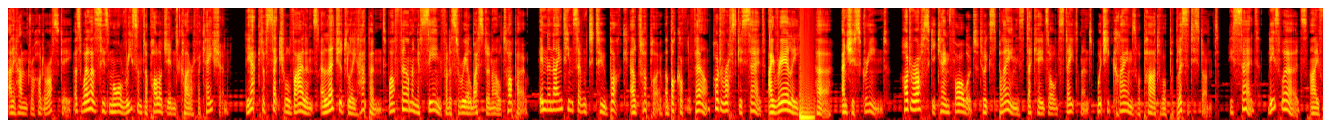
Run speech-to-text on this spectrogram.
Alejandro Jodorowsky, as well as his more recent apology and clarification. The act of sexual violence allegedly happened while filming a scene for the surreal western El Topo. In the 1972 book, El Topo, a book of the film, Jodorowsky said, I really her, and she screamed. Jodorowsky came forward to explain his decades old statement, which he claims were part of a publicity stunt. He said, These words, I've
